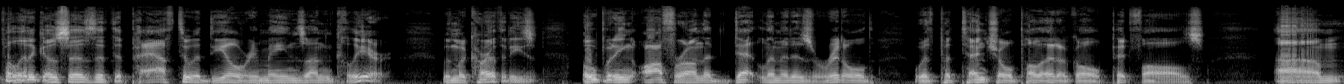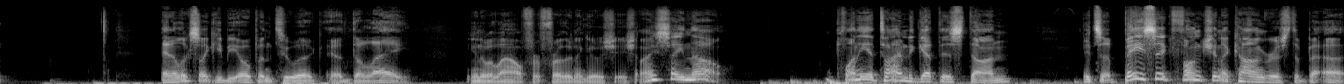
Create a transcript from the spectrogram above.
Politico says that the path to a deal remains unclear, with McCarthy's opening offer on the debt limit is riddled with potential political pitfalls. Um, and it looks like he'd be open to a, a delay, you know, allow for further negotiation. I say no. Plenty of time to get this done. It's a basic function of Congress to uh,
